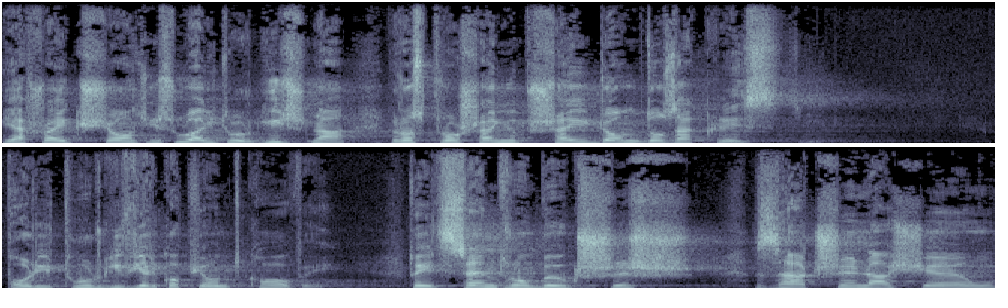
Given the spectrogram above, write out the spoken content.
Jak wczoraj ksiądz i służba liturgiczna w rozproszeniu przejdą do zakrystii. Po liturgii wielkopiątkowej, której centrum był krzyż, zaczyna się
